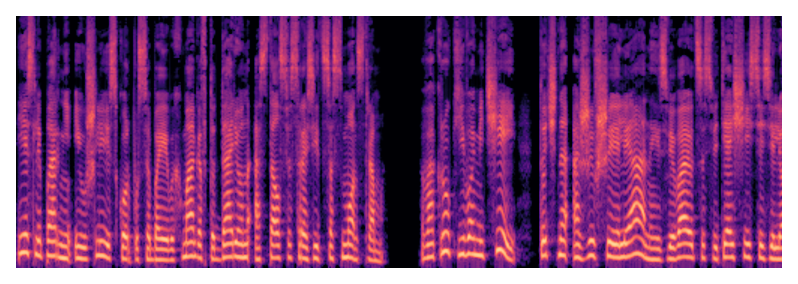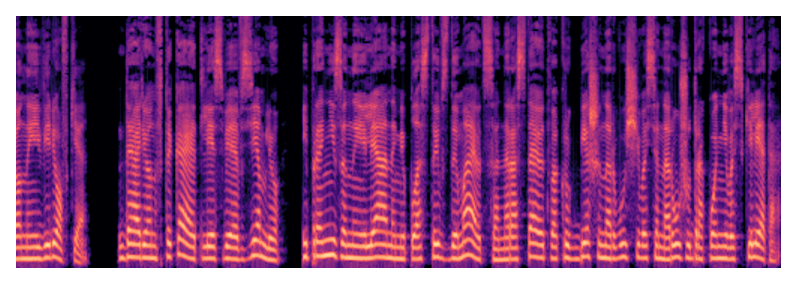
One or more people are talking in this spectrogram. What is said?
Если парни и ушли из корпуса боевых магов, то Дарион остался сразиться с монстром. Вокруг его мечей точно ожившие лианы извиваются светящиеся зеленые веревки. Дарион втыкает лезвие в землю, и пронизанные лианами пласты вздымаются, нарастают вокруг бешено рвущегося наружу драконьего скелета.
